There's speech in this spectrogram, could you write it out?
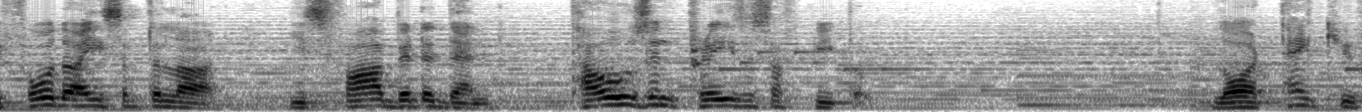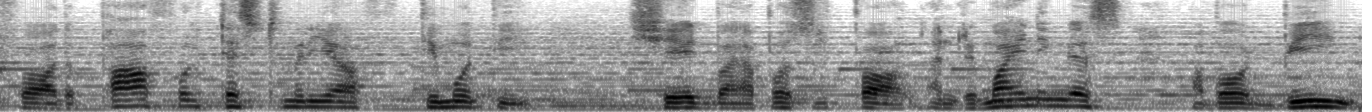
before the eyes of the Lord, is far better than thousand praises of people. Lord, thank you for the powerful testimony of Timothy shared by Apostle Paul and reminding us about being,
